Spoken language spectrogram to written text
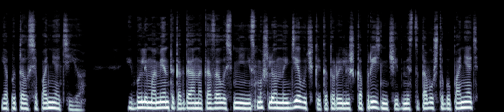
Я пытался понять ее. И были моменты, когда она казалась мне несмышленной девочкой, которая лишь капризничает вместо того, чтобы понять,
